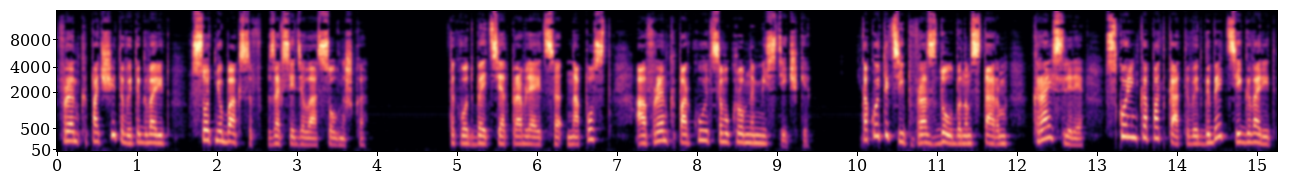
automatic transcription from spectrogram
Фрэнк подсчитывает и говорит «сотню баксов за все дела, солнышко». Так вот, Бетти отправляется на пост, а Фрэнк паркуется в укромном местечке. Какой-то тип в раздолбанном старом Крайслере скоренько подкатывает к Бетти и говорит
